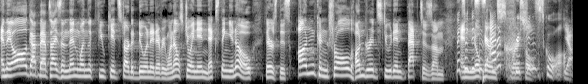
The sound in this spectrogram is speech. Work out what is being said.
And they all got baptized. And then when the few kids started doing it, everyone else joined in. Next thing you know, there's this uncontrolled 100 student baptism. But and so this no is parents at a Christian school. Yeah.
